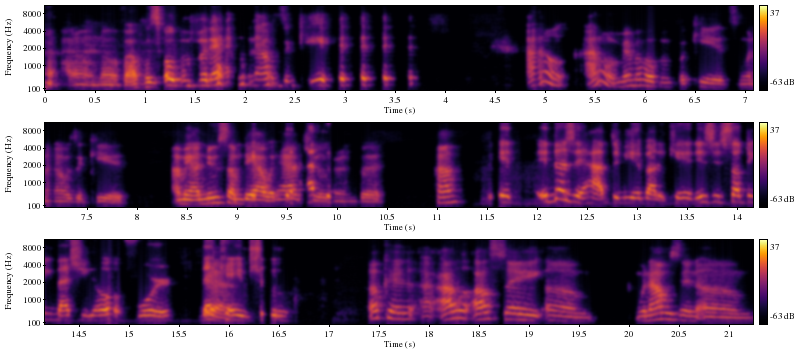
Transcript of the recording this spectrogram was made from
I don't know if I was hoping for that when I was a kid. I don't I don't remember hoping for kids when I was a kid. I mean, I knew someday I would have children, but huh? It it doesn't have to be about a kid. It's just something that you hope for that Yeah. came true. Okay, I'll I'll say um when I was in um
